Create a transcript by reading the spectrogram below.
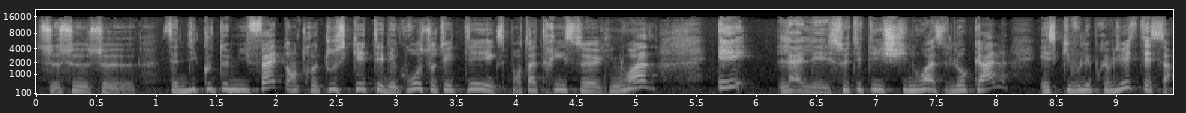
cette dichotomie faite entre tout ce qui était les grosses sociétés exportatrices chinoises et les sociétés chinoises locales. Et ce qu'ils voulaient privilégier, c'était ça.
